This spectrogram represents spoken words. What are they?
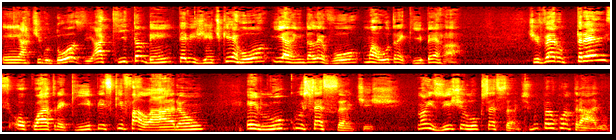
Em artigo 12, aqui também teve gente que errou e ainda levou uma outra equipe a errar. Tiveram três ou quatro equipes que falaram em lucros cessantes. Não existe lucro cessante, muito pelo contrário,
